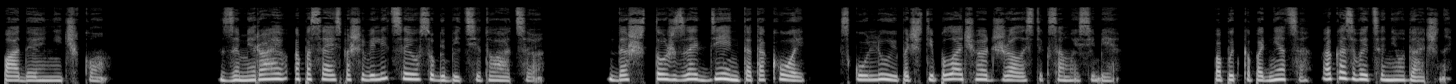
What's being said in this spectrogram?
падаю ничком. Замираю, опасаясь пошевелиться и усугубить ситуацию. Да что ж за день-то такой? Скулю и почти плачу от жалости к самой себе. Попытка подняться оказывается неудачной,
